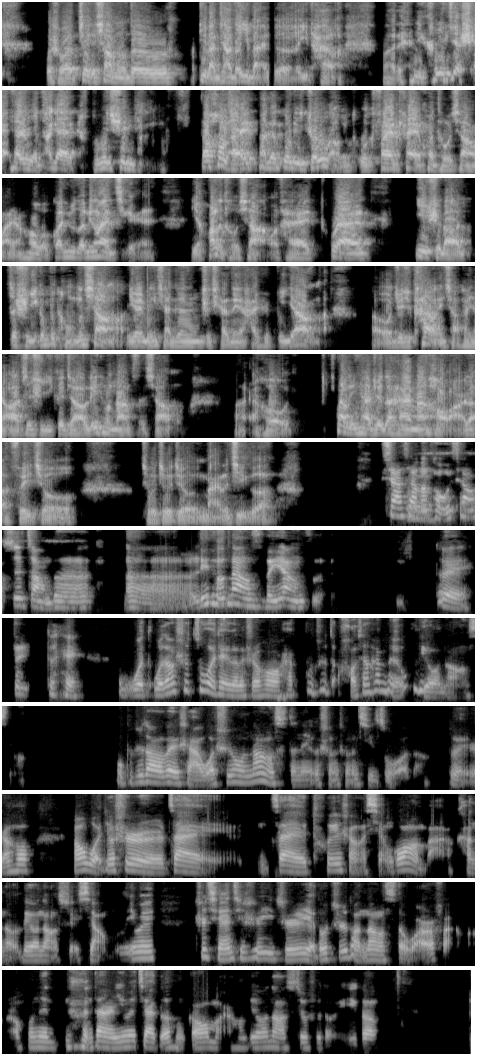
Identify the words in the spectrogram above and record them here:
我说这个项目都地板价都一百个以太了，啊，你可以介绍，但是我大概不会去买。到后来大概过了一周了，我我发现他也换头像了，然后我关注的另外几个人也换了头像，我才突然意识到这是一个不同的项目，因为明显跟之前那个还是不一样的。呃，我就去看了一下，发现啊，这是一个叫 Little Nuts 的项目，啊，然后看了一下，觉得还蛮好玩的，所以就就就就买了几个。夏夏的头像是长得呃 Little Nance 的样子。对对对。我我当时做这个的时候还不知道，好像还没有 Nance 呢。我不知道为啥，我是用 Nance 的那个生成器做的。对，然后然后我就是在在推上闲逛吧，看到 Nance 这项目，因为之前其实一直也都知道 Nance 的玩法嘛。然后那 但是因为价格很高嘛，然后 Leo Nance 就是等于一个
